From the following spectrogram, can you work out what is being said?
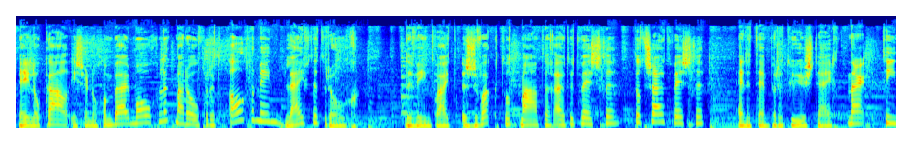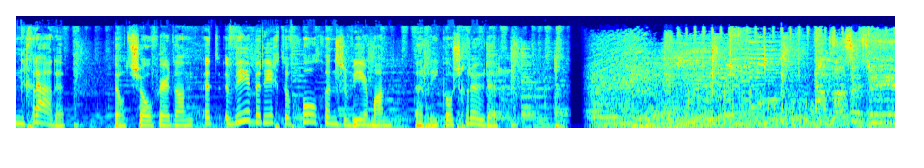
Heel lokaal is er nog een bui mogelijk, maar over het algemeen blijft het droog. De wind waait zwak tot matig uit het westen tot zuidwesten... en de temperatuur stijgt naar 10 graden. Tot zover dan het weerbericht volgens weerman Rico Schreuder. Dat was het weer.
